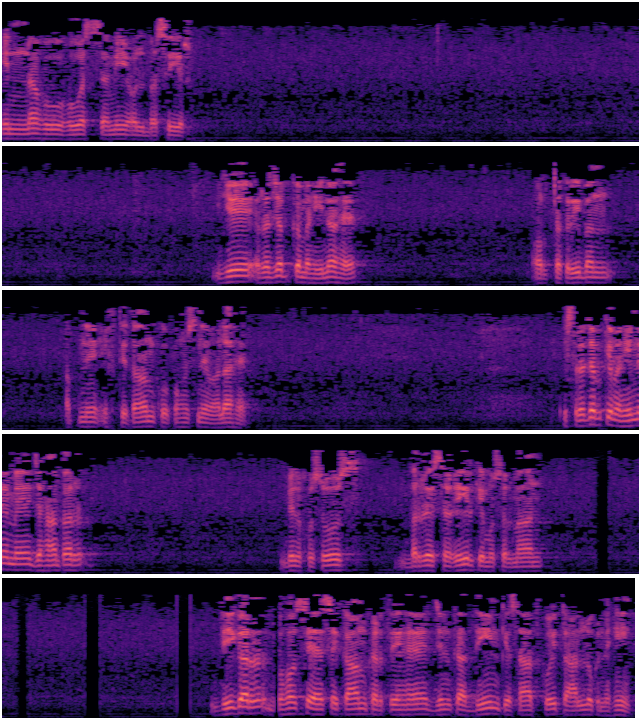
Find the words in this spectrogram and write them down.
إنه هو السميع البصير. یہ رجب کا مہینہ ہے اور تقریباً اپنے اختتام کو پہنچنے والا ہے۔ اس رجب کے مہینے میں جہاں پر بالخصوص بر صغیر کے مسلمان، دیگر بہت سے ایسے کام کرتے ہیں جن کا دین کے ساتھ کوئی تعلق نہیں۔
